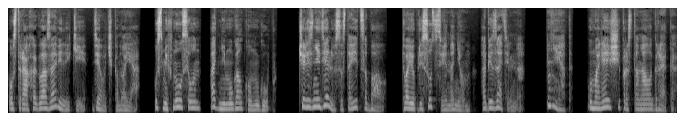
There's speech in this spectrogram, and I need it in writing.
У страха глаза велики, девочка моя. Усмехнулся он одним уголком губ. Через неделю состоится бал. Твое присутствие на нем обязательно. Нет, умоляюще простонала Грета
